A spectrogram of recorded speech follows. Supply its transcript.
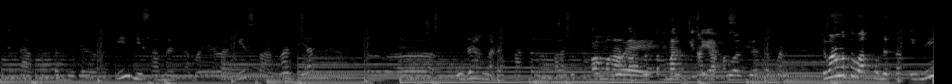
bisa ketemu dia lagi bisa main sama dia lagi selama dia eh, udah nggak ada oh gue menganggap lu teman gitu ya gue juga teman cuman waktu waktu dekat ini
